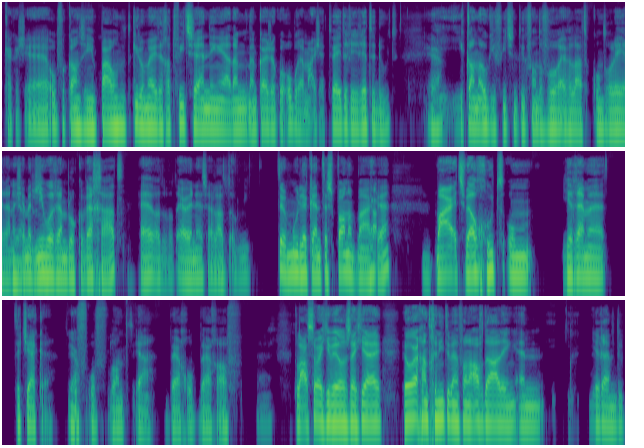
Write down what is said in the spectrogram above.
kijk, als je op vakantie een paar honderd kilometer gaat fietsen en dingen, ja, dan, dan kan je ze ook wel opremmen. Maar als je twee, drie ritten doet, Ja. je, je kan ook je fiets natuurlijk van tevoren even laten controleren. En als je met precies. nieuwe remblokken weggaat, hè, wat, wat Erwin net zei, laat het ook niet te moeilijk en te spannend maken. Hm. Maar het is wel goed om je remmen te checken. Ja. Of, of, want ja, berg op, berg af. Eh, Het laatste wat je wil is dat jij heel erg aan het genieten bent van een afdaling en je rem doet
